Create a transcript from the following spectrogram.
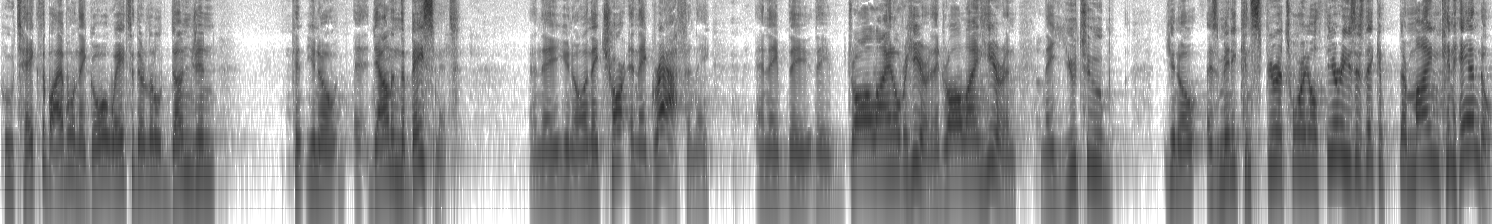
who take the Bible and they go away to their little dungeon, you know, eh, down in the basement. And they, you know, and they chart and they graph and they, and they, they, they draw a line over here and they draw a line here and, and they YouTube, you know, as many conspiratorial theories as they can, their mind can handle.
